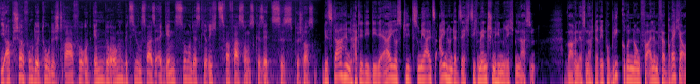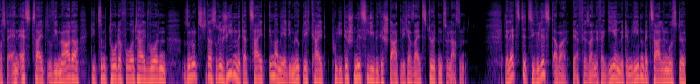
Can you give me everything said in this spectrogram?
die Abschaffung der Todesstrafe und Änderungen bzw. Ergänzungen des Gerichtsverfassungsgesetzes beschlossen. Bis dahin hatte die DDR-Justiz mehr als 160 Menschen hinrichten lassen waren es nach der Republikgründung vor allem Verbrecher aus der NS-Zeit sowie Mörder, die zum Tode verurteilt wurden, so nutzte das Regime mit der Zeit immer mehr die Möglichkeit, politisch Missliebige staatlicherseits töten zu lassen. Der letzte Zivilist aber, der für seine Vergehen mit dem Leben bezahlen musste,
